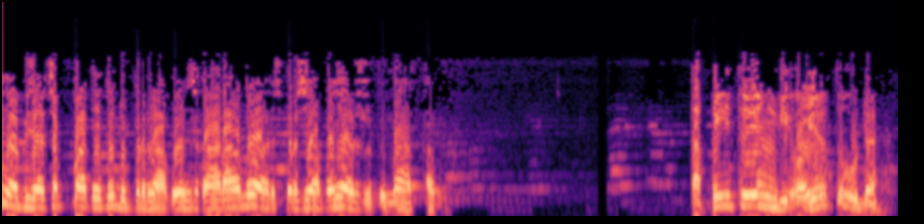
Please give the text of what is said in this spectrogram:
nggak bisa cepat itu diberlakuin sekarang tuh harus persiapannya harus lebih matang. Tapi itu yang di Oyo tuh udah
